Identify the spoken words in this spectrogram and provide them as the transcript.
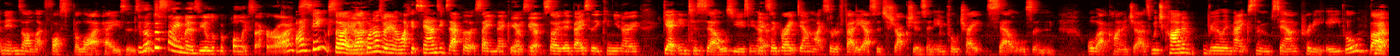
an enzyme like phospholipases. Is that the same as your lipopolysaccharides? I think so. Yeah. Like when I was reading, like it sounds exactly like the same mechanism. yep. So they basically can, you know, get into cells using that. So break down like sort of fatty acid structures and infiltrate cells and all that kind of jazz, which kind of really makes them sound pretty evil. But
